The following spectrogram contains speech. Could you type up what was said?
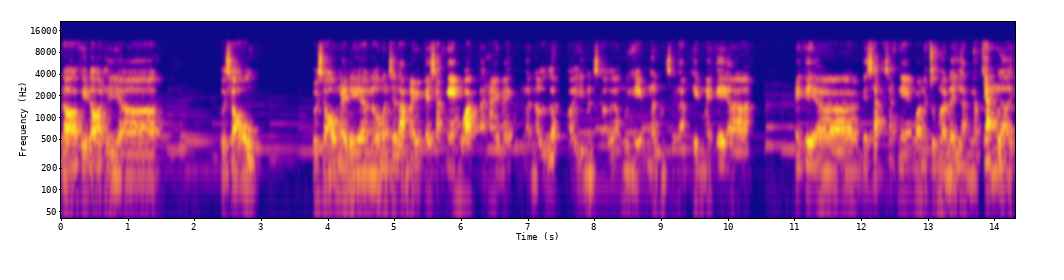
Đó, phía đó thì, uh, cửa sổ. Cửa sổ này thì, ờ, nữa mình sẽ làm mấy cái cây sắt ngang qua, tại hai bé cũng là nữ á, bởi vì mình sợ nguy hiểm nên mình sẽ làm thêm mấy cái, uh, mấy cái, uh, cái sắt sắt ngang qua, nói chung là để làm rào chắn lại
